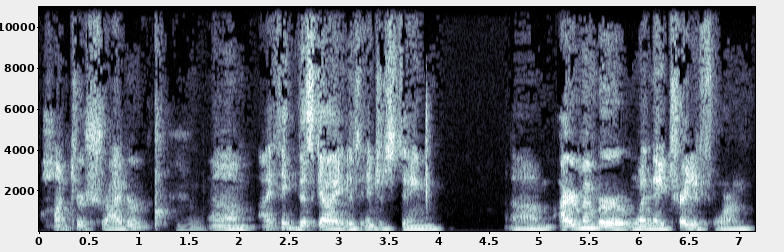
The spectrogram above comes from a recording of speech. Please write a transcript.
Hunter Schreiber. Mm-hmm. Um, I think this guy is interesting. Um, I remember when they traded for him,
